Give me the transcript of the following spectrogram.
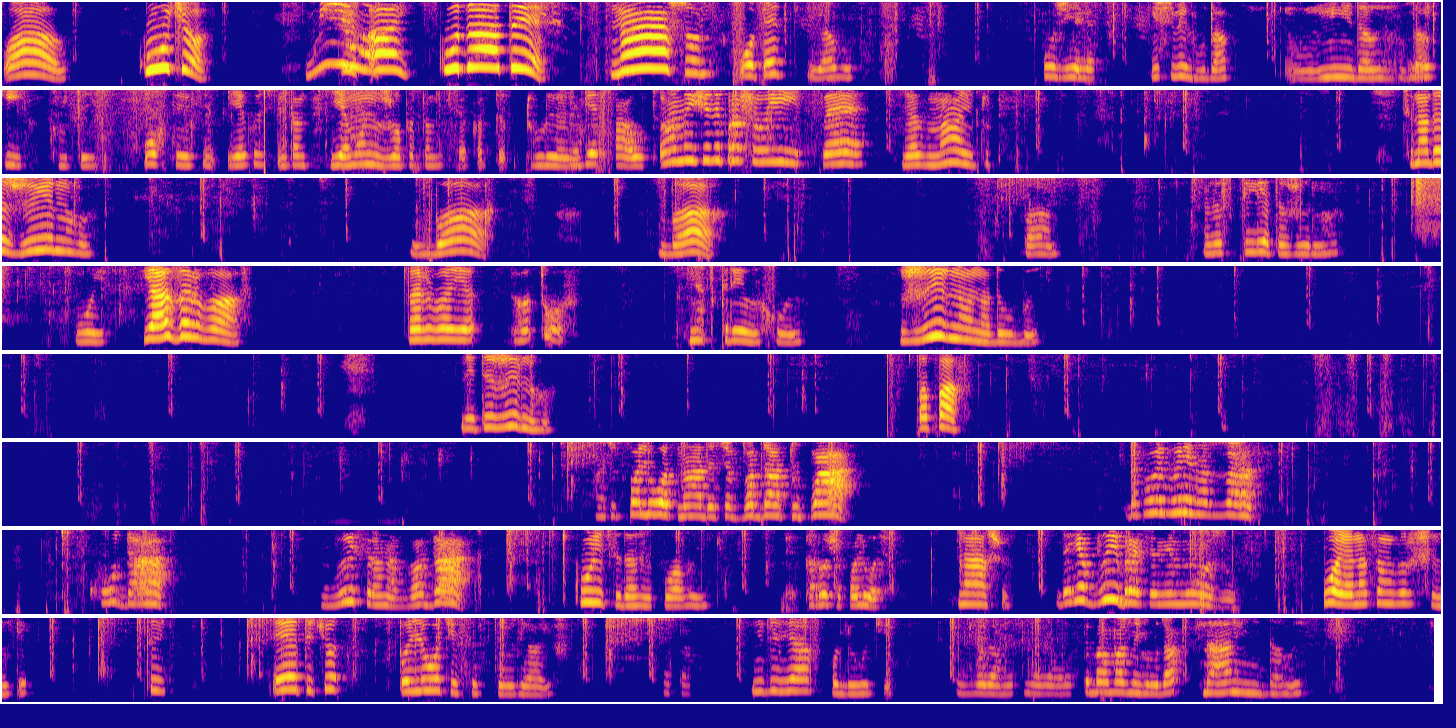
Вау! Куча! Міла! Ай! Куда ты? Наша! О, опять яблок. О, зелье. Я собі грудак. Мені дали грудак. Який? Крутий. Ох ти, як він- якось він там є вон жопа там всяка ту- туляля. Get out. А ми ще не пройшли. Все. Я знаю, тут. Це надо жирного. Бах. Бах. Бам. Надо скелета жирного. Ой, я взорвав. Первое готов. Не открыл хуй. Жирного надо убить. Ти жирного? Попав. А тут полет надо, це вода тупа. Да пливи назад. Куда? Высрана вода. Курицы даже плавают. Короче, полет. Нашу. Да я выбраться не можу. Ой, я на самой вершинке. Ты... Э, ты чё в полете составляешь? Вот так. Нельзя в полете. Вода не смивала. В тебе алмазний грудак? Да, мне не дали.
